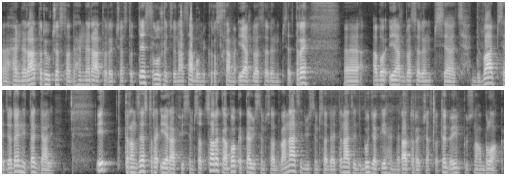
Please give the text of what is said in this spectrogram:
е, генераторів частот. Генератори частоти служать у нас або мікросхема IR2153, е, або IR2152, 51 і так далі. І транзистори IRF 840 або КТ812, 819, будь-які генератори частоти до імпульсного блока.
